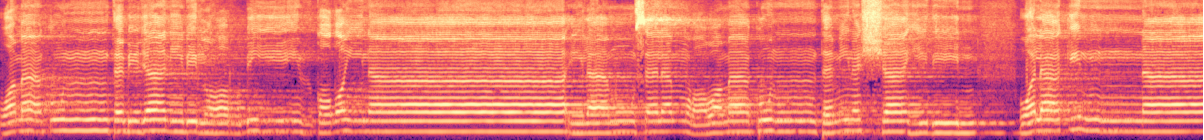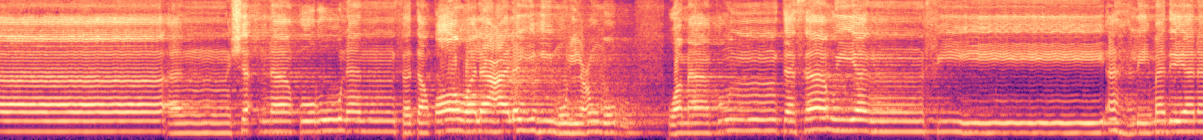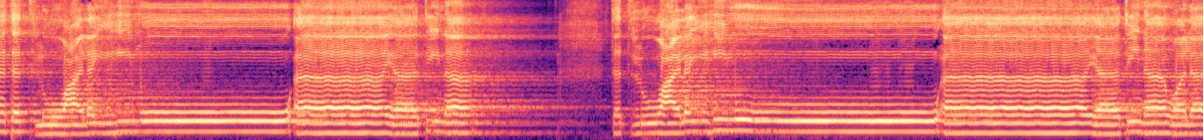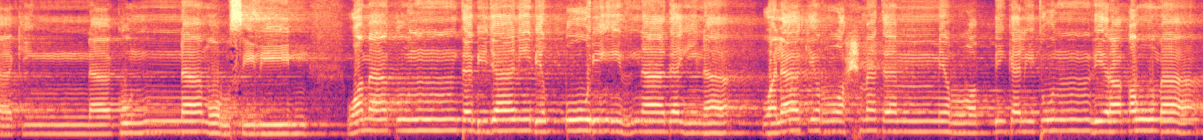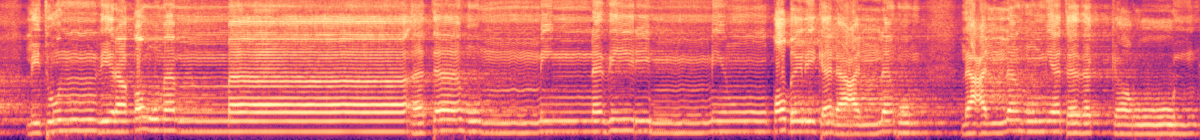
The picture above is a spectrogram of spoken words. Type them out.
وما كنت بجانب الغربي إذ قضينا إلى موسى الأمر وما كنت من الشاهدين ولكننا أنشأنا قرونا فتطاول عليهم العمر وما كنت ثاويا في أهل مدين تتلو عليهم آياتنا. تتلو عليهم آياتنا ولكننا كنا مرسلين. وما كنت بجانب الطور إذ نادينا ولكن رحمة من ربك لتنذر قوما لتنذر قوما ما أتاهم من نذير من قبلك لعلهم لعلهم يتذكرون.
